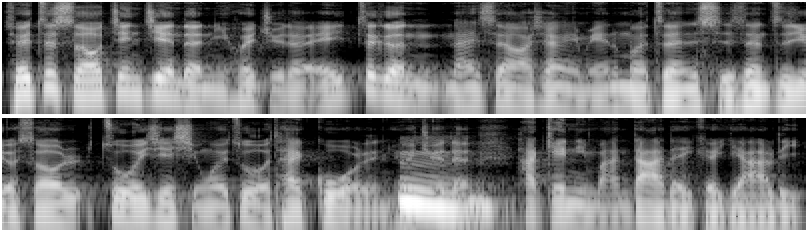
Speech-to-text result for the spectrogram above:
所以这时候渐渐的你会觉得，哎，这个男生好像也没那么真实，甚至有时候做一些行为做的太过了，你会觉得他给你蛮大的一个压力。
